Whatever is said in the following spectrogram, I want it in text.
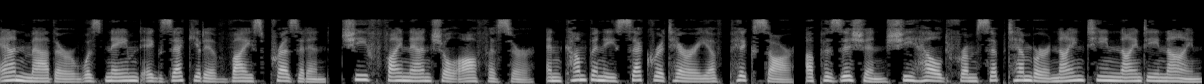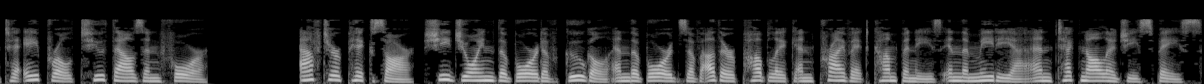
Ann Mather was named Executive Vice President, Chief Financial Officer, and Company Secretary of Pixar, a position she held from September 1999 to April 2004. After Pixar, she joined the board of Google and the boards of other public and private companies in the media and technology space.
